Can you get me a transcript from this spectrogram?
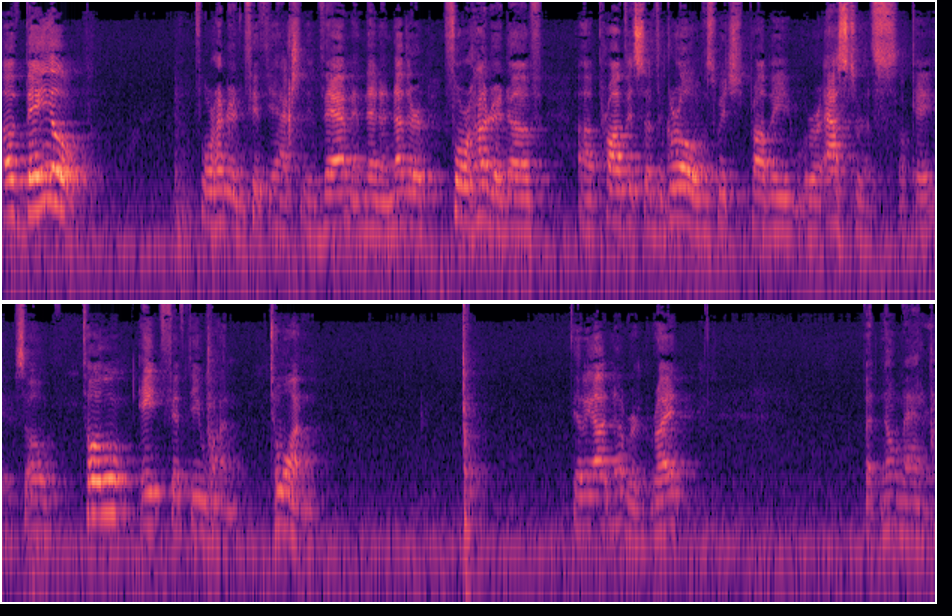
of Baal. 450 actually of them, and then another 400 of uh, prophets of the groves, which probably were Ashtoreths. Okay, so total 851 to 1. Feeling outnumbered, right? But no matter.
